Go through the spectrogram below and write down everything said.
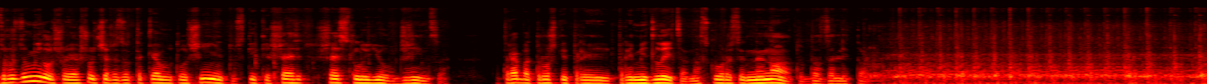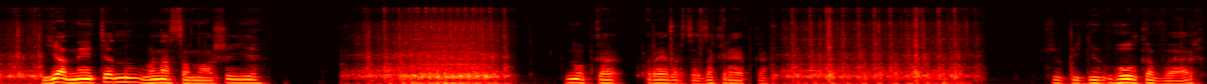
зрозуміло, що якщо через таке утолщення, то скільки 6, 6 слоїв джинса, то треба трошки при, примідлитися. На скорості не треба туди залітати. Я не тяну, вона сама шиє. Кнопка реверса закрепка. Все, піднім... голка вверх.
